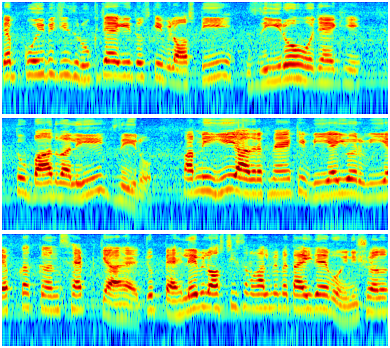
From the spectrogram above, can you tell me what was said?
जब कोई भी चीज़ रुक जाएगी तो उसकी विलासिटी ज़ीरो हो जाएगी। तो बाद वाली ज़ीरो। तो आपने ये याद रखना है कि वी आई और वी एफ़ का कंसेप्ट क्या है? जो पहले वेलोसिटी सवाल में बताई जाए, वो इनिशियल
